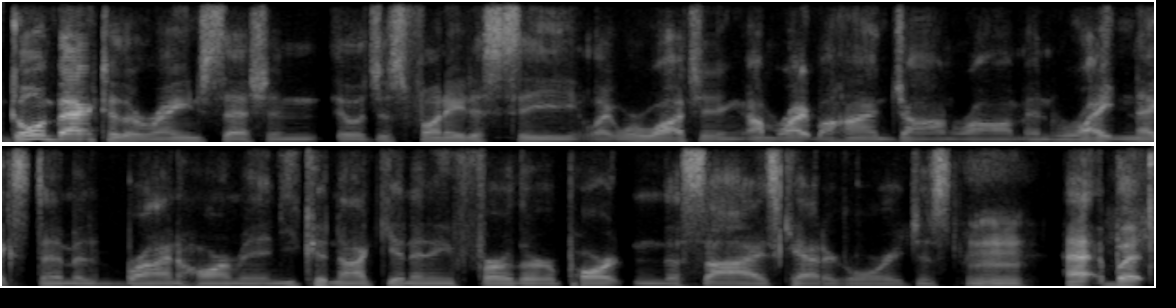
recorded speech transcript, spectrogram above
going back to the range session, it was just funny to see. Like we're watching, I'm right behind Jon Rahm, and right next to him is Brian Harman. You could not get any further apart in the size category. Just, mhm. ha- but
